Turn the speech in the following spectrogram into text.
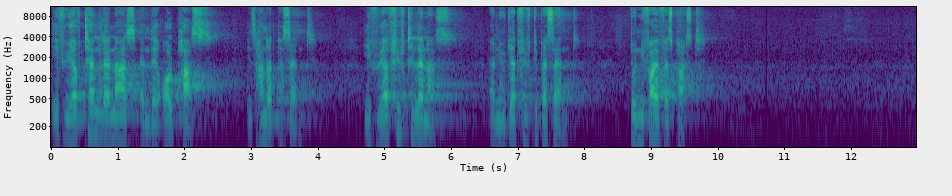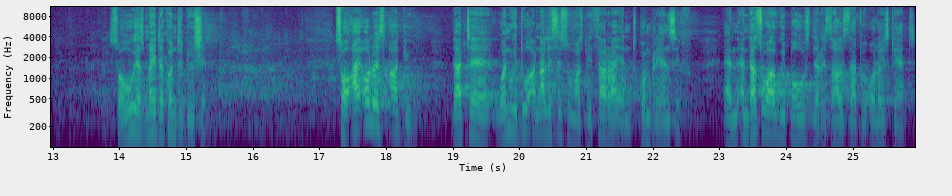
if you have 10 learners and they all pass, it's 100%. If you have 50 learners and you get 50%, 25 has passed. So who has made a contribution? So I always argue that uh, when we do analysis, we must be thorough and comprehensive. And, and that's why we post the results that we always get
